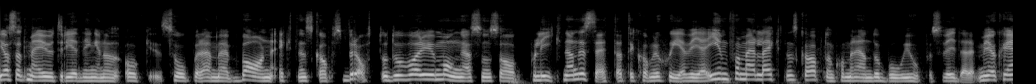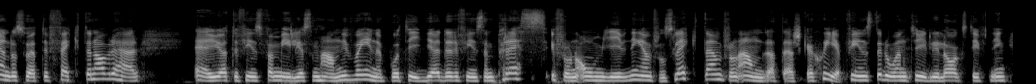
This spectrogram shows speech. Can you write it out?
jag satt med i utredningen och, och, såg på det här med barnäktenskapsbrott och då var det ju många som sa på liknande sätt att det kommer att ske via informella äktenskap, de kommer ändå bo ihop och så vidare. Men jag kan ju ändå säga att effekten av det här är ju att det finns familjer som Hanni var inne på tidigare där det finns en press ifrån omgivningen, från släkten, från andra att det här ska ske. Finns det då en tydlig lagstiftning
